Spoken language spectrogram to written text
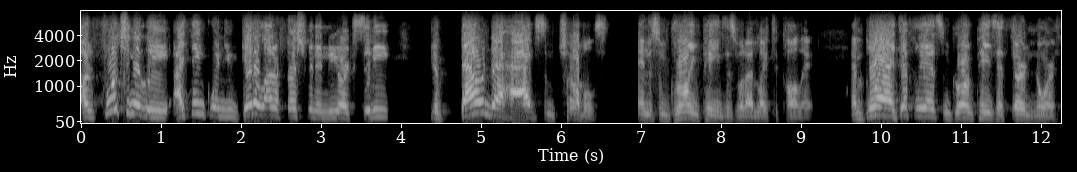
unfortunately, I think when you get a lot of freshmen in New York City, you're bound to have some troubles and some growing pains, is what I'd like to call it. And boy, I definitely had some growing pains at Third North.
